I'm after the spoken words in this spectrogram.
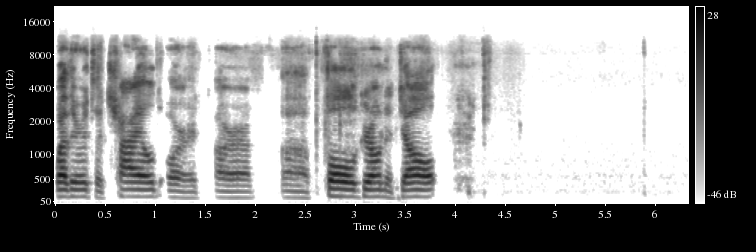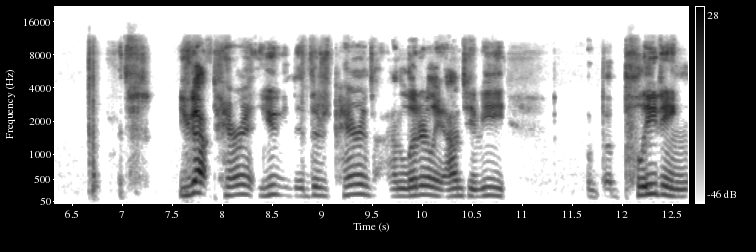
Whether it's a child or or a, a full grown adult. You got parent you there's parents literally on TV pleading,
